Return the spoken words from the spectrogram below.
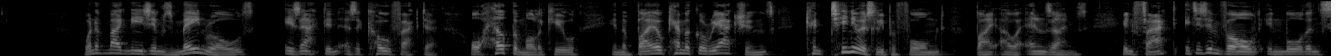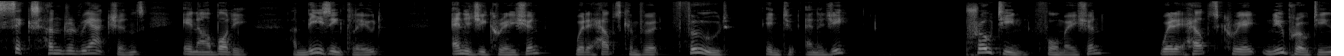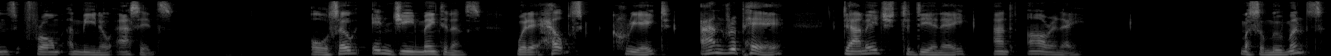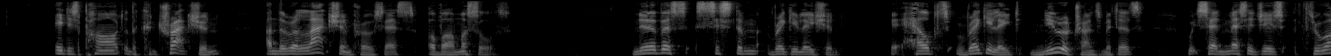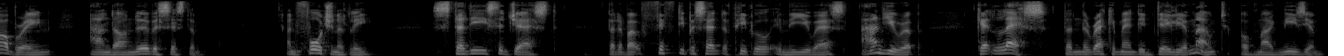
One of magnesium's main roles is acting as a cofactor or helper molecule in the biochemical reactions continuously performed by our enzymes. In fact, it is involved in more than 600 reactions in our body, and these include energy creation, where it helps convert food into energy, protein formation, where it helps create new proteins from amino acids. Also in gene maintenance, where it helps create and repair damage to DNA and RNA muscle movements. It is part of the contraction and the relaxation process of our muscles. Nervous system regulation. It helps regulate neurotransmitters which send messages through our brain and our nervous system. Unfortunately, studies suggest that about 50% of people in the US and Europe get less than the recommended daily amount of magnesium.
